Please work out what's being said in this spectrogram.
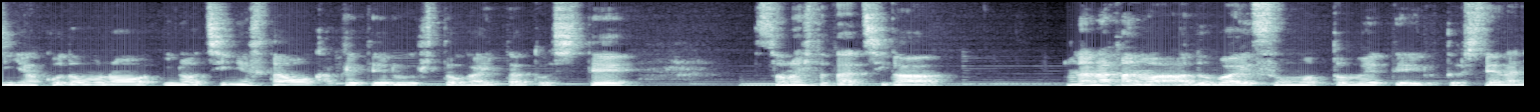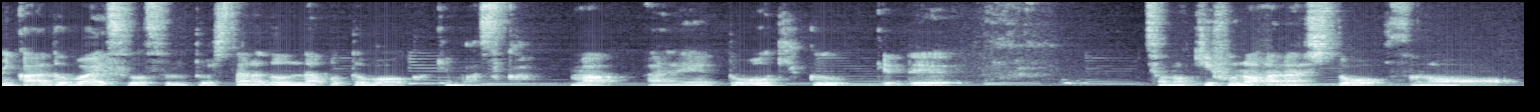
身や子供の命に負担をかけている人がいたとして、その人たちが何らかのアドバイスを求めているとして何かアドバイスをするとしたらどんな言葉をかけますか？まあ、えっ、ー、と、大きく受けて、その寄付の話と、その、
